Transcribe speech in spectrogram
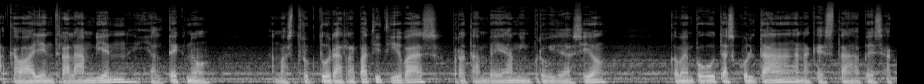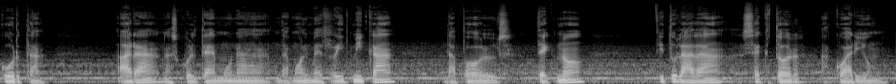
a cavall entre l'ambient i el techno, amb estructures repetitives però també amb improvisació, com hem pogut escoltar en aquesta peça curta. Ara n'escoltem una de molt més rítmica, de pols techno, titulada Sector Aquarium.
